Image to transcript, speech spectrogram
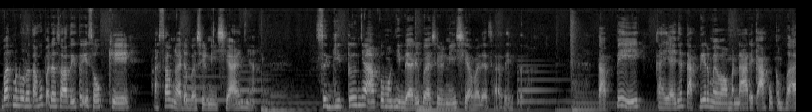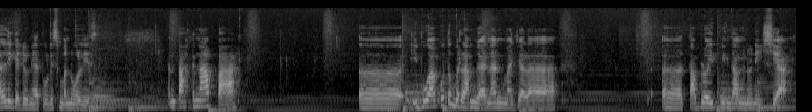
Buat menurut aku pada saat itu is okay, asal nggak ada bahasa Indonesia-nya. Segitunya aku menghindari bahasa Indonesia pada saat itu. Tapi kayaknya takdir memang menarik aku kembali ke dunia tulis menulis. Entah kenapa, uh, ibu aku tuh berlangganan majalah uh, tabloid bintang Indonesia.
